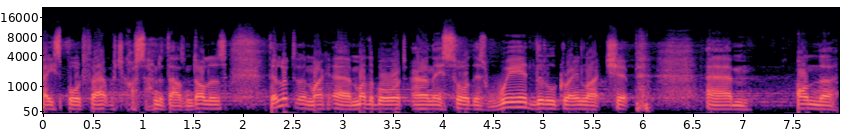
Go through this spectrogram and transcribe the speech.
baseboard for that, which cost $100,000. They looked at the uh, motherboard and they saw this weird little grain-like chip um, on the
